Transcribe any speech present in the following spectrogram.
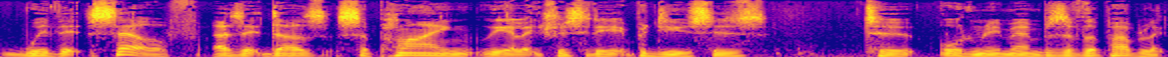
with itself as it does supplying the electricity it produces to ordinary members of the public.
